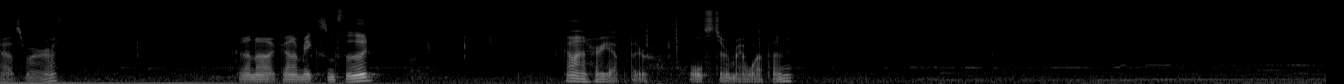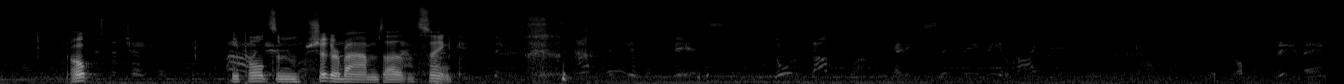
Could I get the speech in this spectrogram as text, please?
Codsworth. Gonna gonna make some food. Come on, hurry up. Better holster my weapon. Oh, he pulled some sugar bombs out of the sink. something is amiss. Your loved ones may simply be hiding. Leaving?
